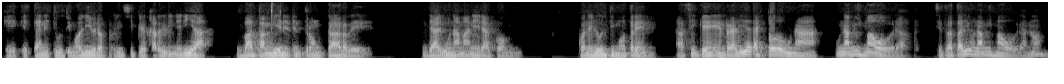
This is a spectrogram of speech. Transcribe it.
que, está en este último libro, Principio de Jardinería, va también a entroncar de, de alguna manera con, con el último tren. Así que en realidad es todo una, una misma obra se trataría de una misma obra, ¿no?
